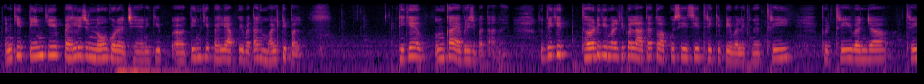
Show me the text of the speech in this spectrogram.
यानी कि तीन के पहले जो नौ गुणज है, यानी कि तीन के पहले आपको ये बताना मल्टीपल ठीक है? उनका एवरेज बताना है। तो देखिए थर्ड की मल्टीपल आता है तो आपको सी सी थ्री की टेबल लिखना है। थ्री फिर थ्री वन जा थ्री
